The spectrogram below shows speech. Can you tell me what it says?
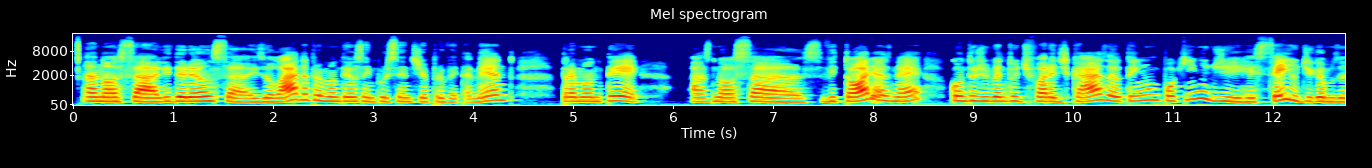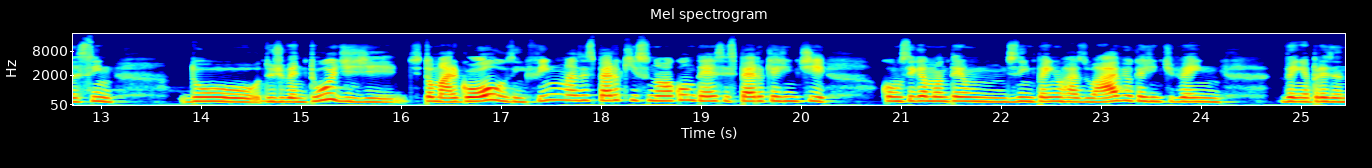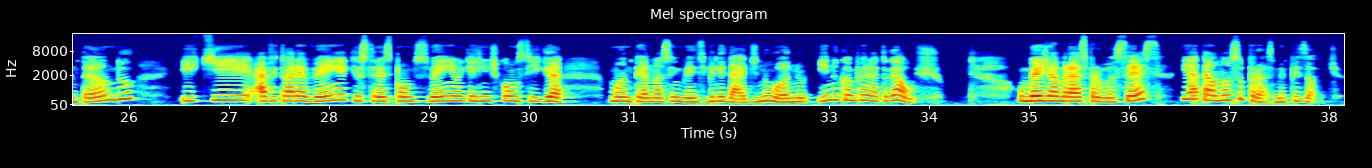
a nossa liderança isolada, para manter o 100% de aproveitamento, para manter as nossas vitórias, né, contra o Juventude fora de casa. Eu tenho um pouquinho de receio, digamos assim, do, do Juventude, de, de tomar gols, enfim, mas espero que isso não aconteça. Espero que a gente consiga manter um desempenho razoável que a gente vem, vem apresentando e que a vitória venha, que os três pontos venham e que a gente consiga manter a nossa invencibilidade no ano e no Campeonato Gaúcho. Um beijo e um abraço para vocês e até o nosso próximo episódio.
